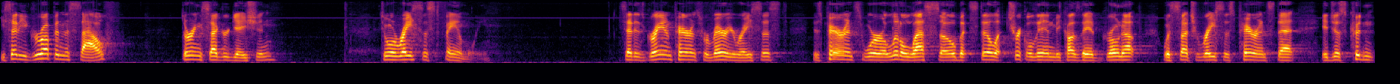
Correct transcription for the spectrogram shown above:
He said he grew up in the South during segregation to a racist family He said his grandparents were very racist. His parents were a little less so, but still it trickled in because they had grown up with such racist parents that it just couldn't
